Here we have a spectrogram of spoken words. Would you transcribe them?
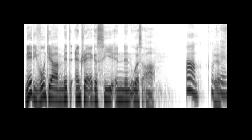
Nee, die wohnt ja mit Andre Agassi in den USA. Ah, okay. Äh,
